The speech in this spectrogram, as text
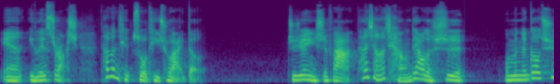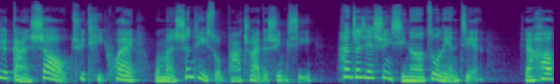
and Elise Rush 他们提所提出来的。直觉饮食法，它想要强调的是，我们能够去感受、去体会我们身体所发出来的讯息，和这些讯息呢做连结，然后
